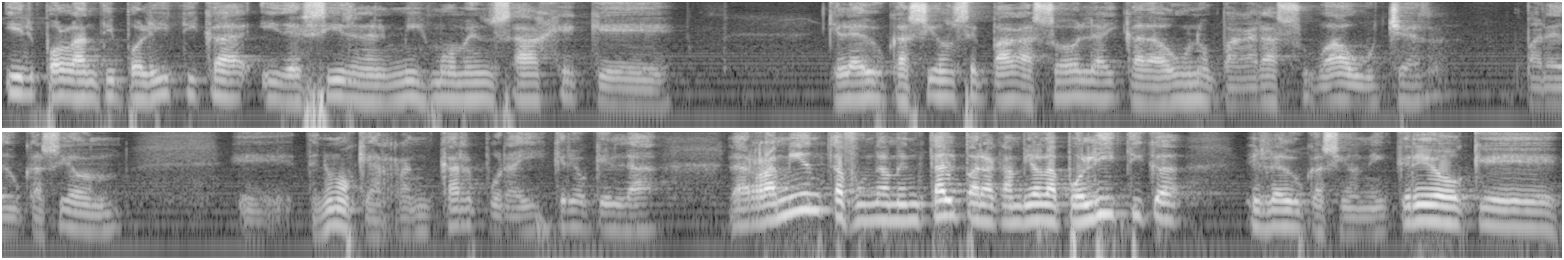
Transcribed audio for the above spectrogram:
ir por la antipolítica y decir en el mismo mensaje que, que la educación se paga sola y cada uno pagará su voucher para educación. Eh, tenemos que arrancar por ahí. Creo que la, la herramienta fundamental para cambiar la política es la educación y creo que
